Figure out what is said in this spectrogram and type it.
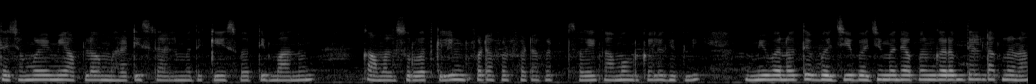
त्याच्यामुळे मी आपलं मराठी स्टाईलमध्ये केसवरती बांधून कामाला सुरुवात केली आणि फटाफट फटाफट सगळी कामं उरकायला घेतली. मी बनवते भजी भजीमध्ये आपण गरम तेल टाकलं ना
